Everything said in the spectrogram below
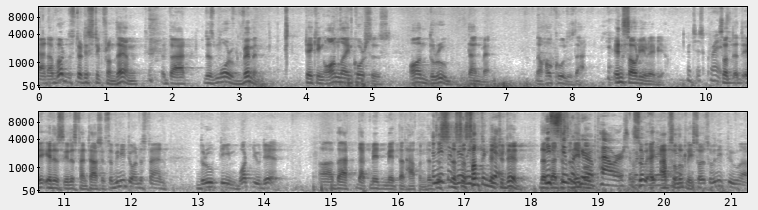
And I've heard the statistic from them that there's more women taking online courses on Doroob than men. Now, how cool is that? Yeah. In Saudi Arabia. Which is great. So th- it is, it is fantastic. So we need to understand, Root team, what you did uh, that, that made, made that happen. And This, these are is something that yeah, you did that, These that just superhero enabled. powers So, whatever a- they yeah. absolutely. So, so we need to. Uh,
